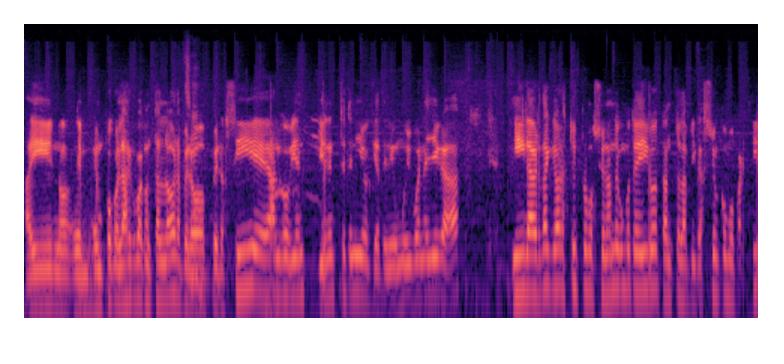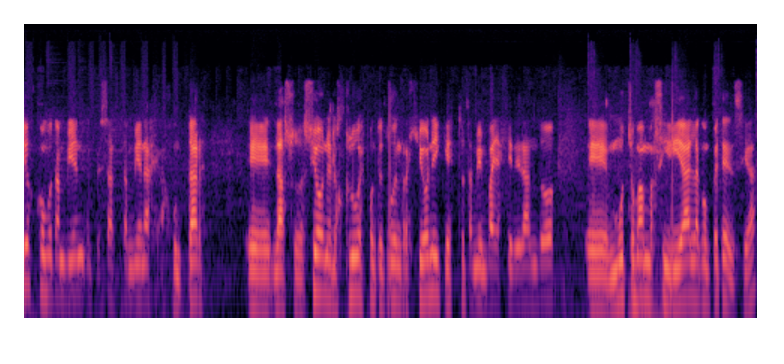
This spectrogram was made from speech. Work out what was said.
Ahí no, es, un poco largo para contarlo ahora, pero sí. pero sí es algo bien, bien entretenido que ha tenido muy buena llegada y la verdad que ahora estoy promocionando, como te digo, tanto la aplicación como partidos, como también empezar también a, juntar eh, las asociaciones, los clubes, ponte tú en regiones y que esto también vaya generando eh, mucho más masividad en la competencia.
